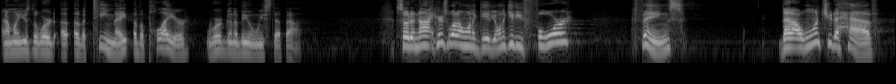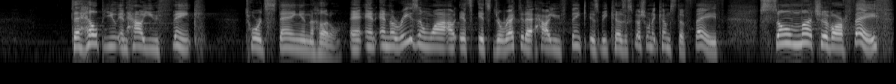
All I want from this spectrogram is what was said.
and I'm going to use the word of a teammate, of a player, we're going to be when we step out. So tonight, here's what I want to give you. I want to give you four things that I want you to have to help you in how you think towards staying in the huddle. And, and, and, the reason why it's, it's directed at how you think is because, especially when it comes to faith, so much of our faith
